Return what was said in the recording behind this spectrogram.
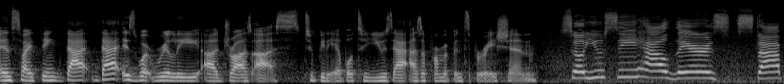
And so I think that that is what really uh, draws us to being able to use that as a form of inspiration. So you see how there's stop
